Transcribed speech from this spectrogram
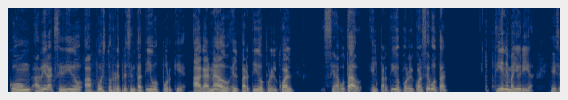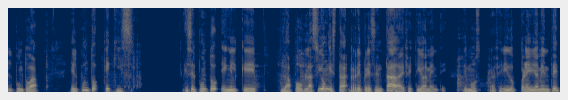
con haber accedido a puestos representativos porque ha ganado el partido por el cual se ha votado. El partido por el cual se vota tiene mayoría, es el punto A. El punto X es el punto en el que la población está representada efectivamente. Hemos referido previamente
